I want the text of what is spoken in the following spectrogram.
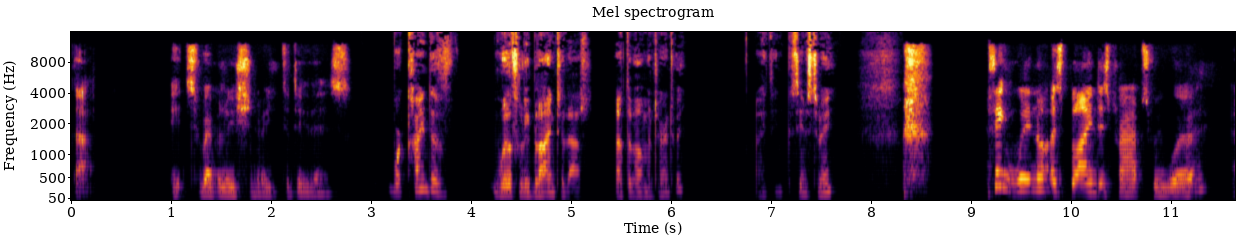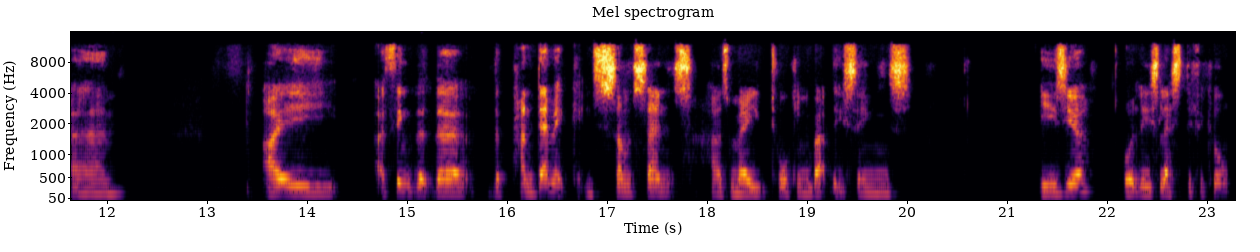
that it's revolutionary to do this. We're kind of willfully blind to that at the moment, aren't we? I think seems to me. I think we're not as blind as perhaps we were. Um, I I think that the the pandemic, in some sense, has made talking about these things easier, or at least less difficult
